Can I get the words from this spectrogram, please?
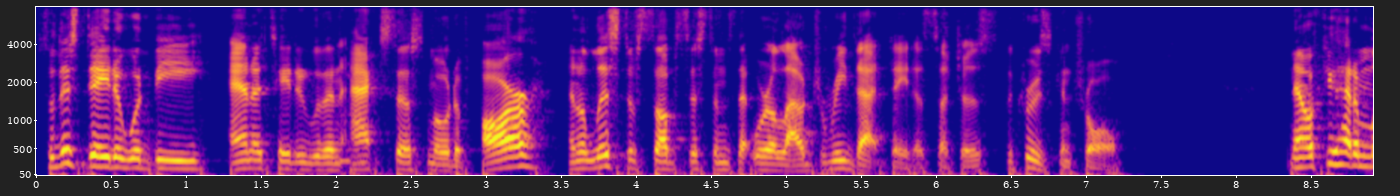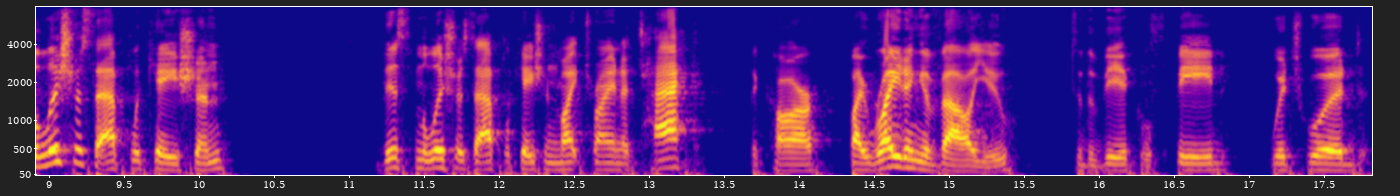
So this data would be annotated with an access mode of R and a list of subsystems that were allowed to read that data, such as the cruise control. Now, if you had a malicious application this malicious application might try and attack the car by writing a value to the vehicle speed, which would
